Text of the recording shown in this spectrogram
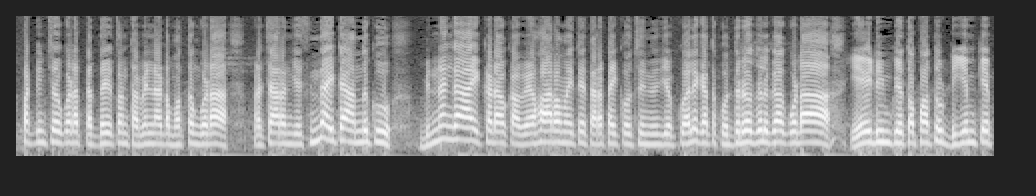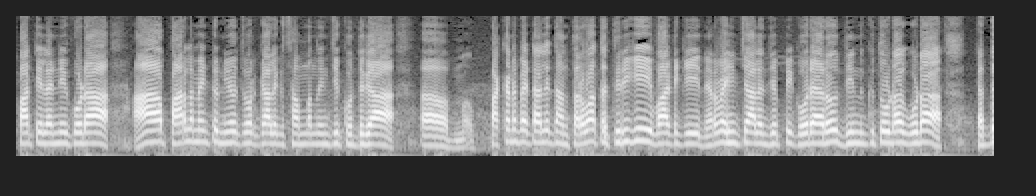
ఎప్పటి నుంచో కూడా పెద్ద ఎత్తున తమిళనాడు మొత్తం కూడా ప్రచారం చేసింది. అయితే అందుకు భిన్నంగా ఇక్కడ ఒక వ్యవహారం అయితే తెరపైకి వచ్చిందని చెప్పుకోవాలి. గత కొద్ది రోజులుగా కూడా ఏడీఎంకేతో పాటు డిఎంకే పార్టీలన్నీ కూడా ఆ పార్లమెంటు నియోజకవర్గాలకు సంబంధించి కొద్దిగా పక్కన పెట్టాలి. దాని తర్వాత తిరిగి వాటికి నిర్వహించాలని చెప్పి కోరారు. దీనికి తోడా కూడా పెద్ద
